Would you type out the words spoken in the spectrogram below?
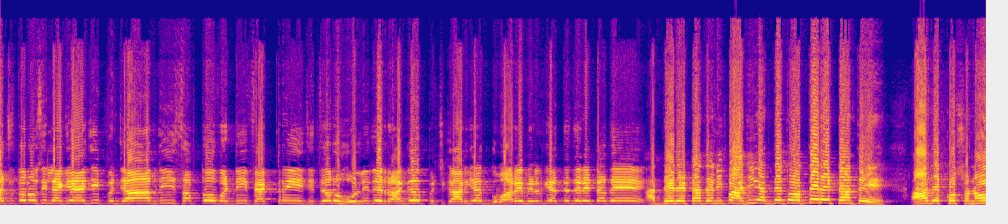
ਅੱਜ ਤੁਹਾਨੂੰ ਅਸੀਂ ਲੈ ਕੇ ਆਏ ਜੀ ਪੰਜਾਬ ਦੀ ਸਭ ਤੋਂ ਵੱਡੀ ਫੈਕਟਰੀ ਜਿੱਥੇ ਤੁਹਾਨੂੰ ਹੋਲੀ ਦੇ ਰੰਗ ਪਿਚਕਾਰੀਆਂ, ਗੁਬਾਰੇ ਮਿਲਣਗੇ ਅੱਧੇ ਦੇ ਰੇਟਾਂ ਤੇ। ਅੱਧੇ ਰੇਟਾਂ ਤੇ ਨਹੀਂ ਭਾਜੀ, ਅੱਧੇ ਤੋਂ ਅੱਧੇ ਰੇਟਾਂ ਤੇ। ਆਹ ਦੇਖੋ ਸਨੋ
